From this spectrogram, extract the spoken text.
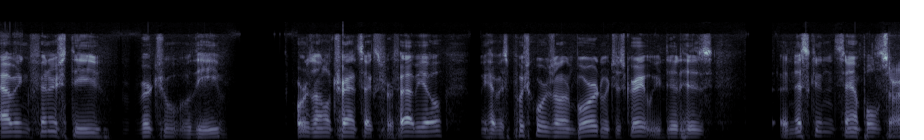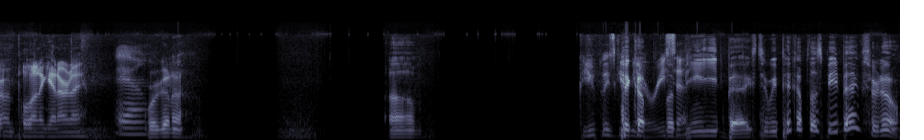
having finished the virtual, the horizontal transects for Fabio. We have his push cores on board, which is great. We did his uh, Niskin samples. Sorry, I'm pulling again, aren't I? Yeah. We're gonna um, Could you please give pick me up a the reset? bead bags. Did we pick up those bead bags or no?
